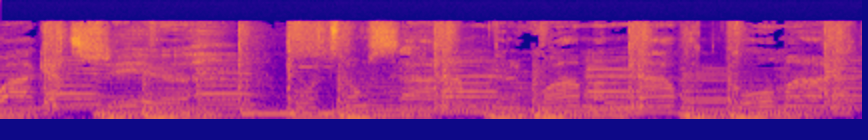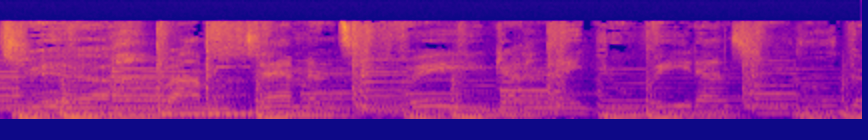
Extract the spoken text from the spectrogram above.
평소와 같이 보통 사람들과 만나 웃고 말았지 밤이 되면 TV가 내 유일한 친구고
